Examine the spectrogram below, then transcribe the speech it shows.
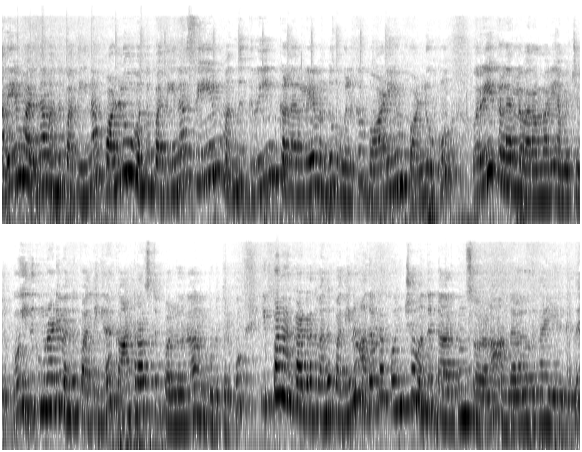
அதே மாதிரி தான் வந்து பார்த்தீங்கன்னா பல்லுவும் வந்து பார்த்தீங்கன்னா சேம் வந்து க்ரீன் கலர்லேயே வந்து உங்களுக்கு பாடியும் பல்லுவும் ஒரே கலரில் வர மாதிரி அமைச்சிருக்கும். இதுக்கு முன்னாடி வந்து பார்த்தீங்கன்னா கான்ட்ராஸ்ட் பல்லு தான் நம்ம கொடுத்துருக்கோம். இப்போ நான் காட்டுறது வந்து பார்த்தீங்கன்னா அதோட கொஞ்சம் வந்து டார்க்குன்னு சொல்லலாம். அந்த அளவுக்கு தான் இருக்குது.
